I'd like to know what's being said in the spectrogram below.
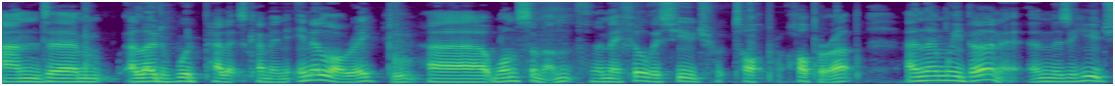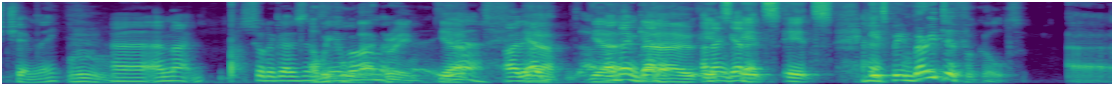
and um, a load of wood pellets come in in a lorry uh, once a month, and they fill this huge top hopper up, and then we burn it, and there's a huge chimney, uh, and that sort of goes into We the call that environment. green. Yeah, I, I- yeah, I, yeah. don't get No, it. I don't it's, get it's, It's it's been very difficult. Uh,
